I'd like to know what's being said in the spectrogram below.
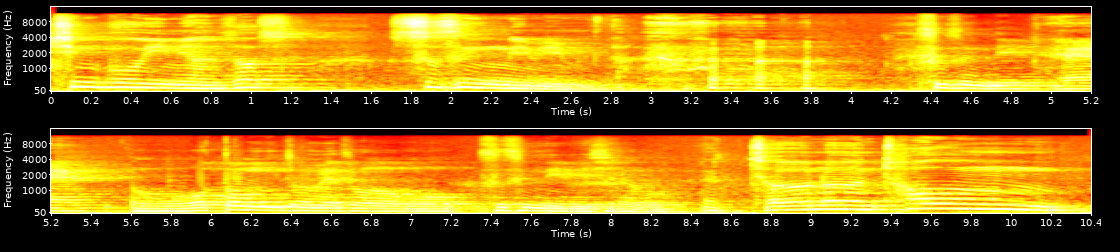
친구이면서 스- 스승님입니다. 스승님? 네. 어, 어떤 점에서 뭐 스승님이시라고? 저는 처음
